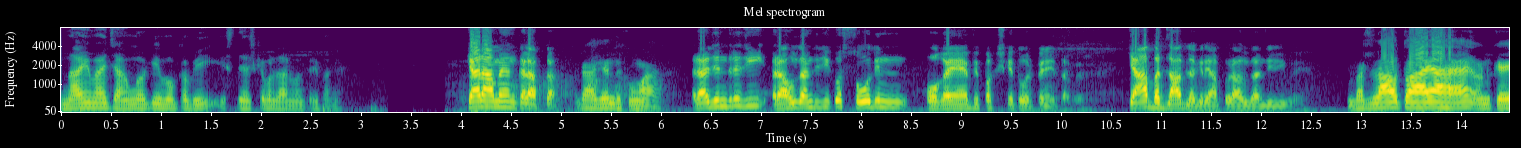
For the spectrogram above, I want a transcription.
ना ही मैं चाहूँगा कि वो कभी इस देश के प्रधानमंत्री बने। क्या नाम है अंकल आपका? राजेंद्र कुमार। राजेंद्र जी राहुल गांधी जी को सौ दिन हो गए हैं विपक्ष के तौर पे नेता पे। क्या बदलाव लग रहे हैं आपको राहुल गांधी जी में? बदलाव तो आया है उनके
